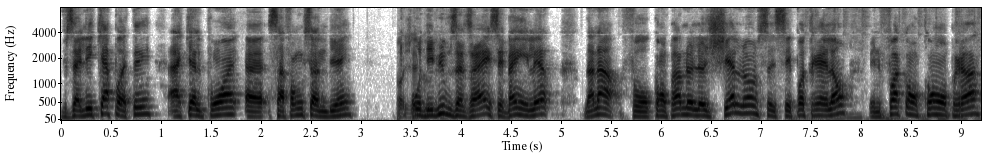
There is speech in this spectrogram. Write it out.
Vous allez capoter à quel point ça fonctionne bien. Au début, vous allez dire, hey, c'est bien lettre. Non, non, il faut comprendre le logiciel, ce n'est pas très long. Une fois qu'on comprend,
